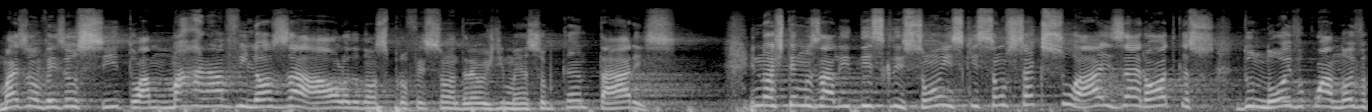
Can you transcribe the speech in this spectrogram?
Mais uma vez eu cito a maravilhosa aula do nosso professor André hoje de manhã sobre cantares. E nós temos ali descrições que são sexuais, eróticas, do noivo com a noiva,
